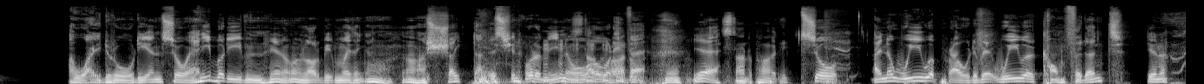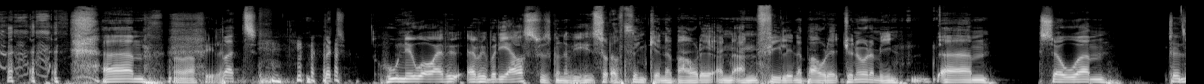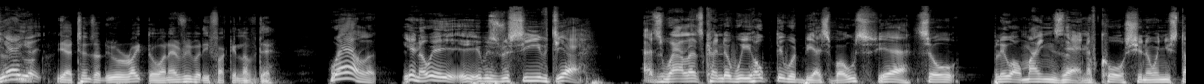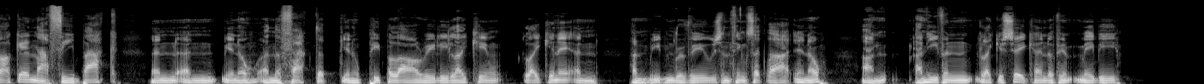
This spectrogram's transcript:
a wider audience or anybody. Even you know, a lot of people might think, "Oh, oh shite that is." You know what I mean? Or, or whatever. Yeah. yeah. Start a party. So I know we were proud of it. We were confident. You know. um, I feel but but who knew how every, everybody else was going to be sort of thinking about it and, and feeling about it? Do you know what I mean? Um, so um, yeah, yeah. were, yeah. Turns out you were right though, and everybody fucking loved it. well, you know, it, it was received, yeah, as well as kind of we hoped it would be, I suppose. Yeah. So blew our minds then, of course, you know, when you start getting that feedback and, and, you know, and the fact that, you know, people are really liking, liking it and, and even reviews and things like that, you know, and, and even, like you say, kind of maybe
